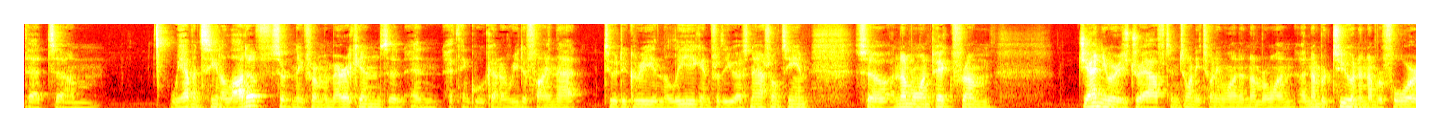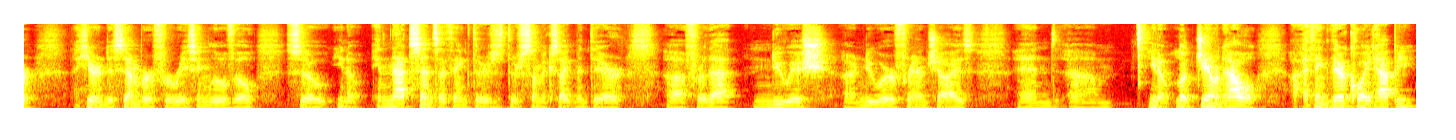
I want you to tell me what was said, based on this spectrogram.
that um, we haven't seen a lot of, certainly from Americans, and, and I think we'll kind of redefine that to a degree in the league and for the U.S. national team. So a number one pick from January's draft in 2021, a number one, a number two, and a number four here in December for Racing Louisville. So you know, in that sense, I think there's there's some excitement there uh, for that newish, uh, newer franchise, and um, you know, look, Jaelin Howell, I think they're quite happy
